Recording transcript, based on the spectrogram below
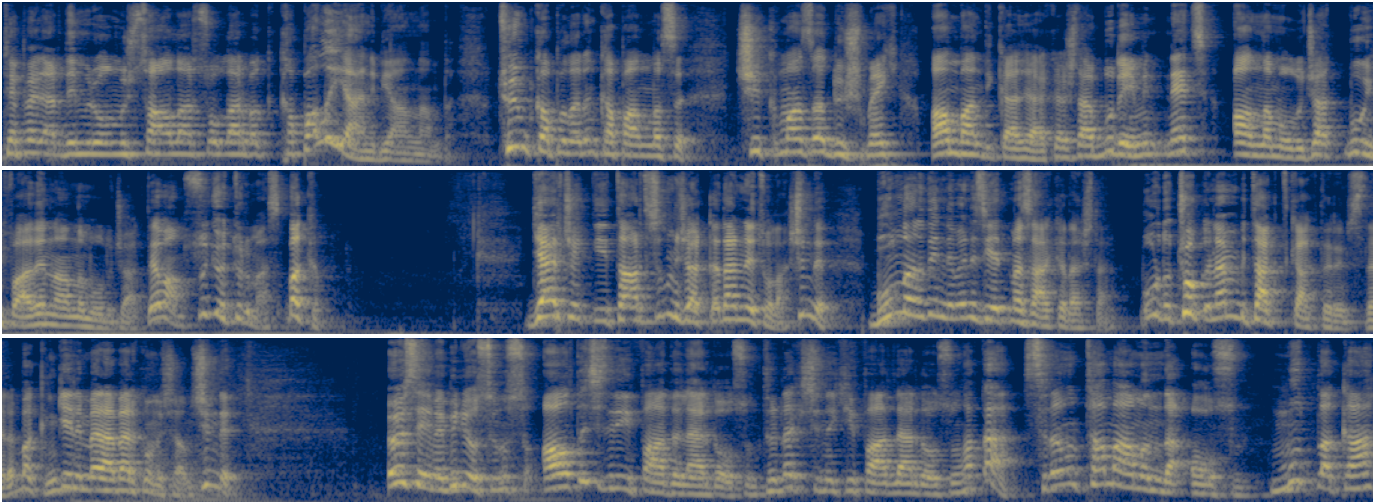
tepeler demir olmuş sağlar sollar bak kapalı yani bir anlamda. Tüm kapıların kapanması. Çıkmaza düşmek aman dikkat arkadaşlar bu deyimin net anlamı olacak. Bu ifadenin anlamı olacak. Devam su götürmez. Bakın gerçekliği tartışılmayacak kadar net olan. Şimdi bunları dinlemeniz yetmez arkadaşlar. Burada çok önemli bir taktik aktarayım sizlere. Bakın gelin beraber konuşalım. Şimdi ÖSYM biliyorsunuz altı çizili ifadelerde olsun, tırnak içindeki ifadelerde olsun, hatta sıranın tamamında olsun. Mutlaka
